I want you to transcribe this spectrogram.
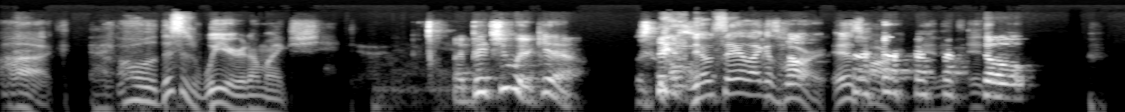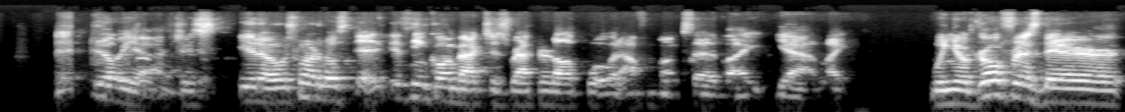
fuck. Like, oh, this is weird. I'm like, shit. like, bitch, you would get out. You know what I'm saying? Like, it's hard. It's hard, man. It, it, So, you oh, know, yeah, just you know, it's one of those. I think going back, just wrapping it up with what Alpha Monk said. Like, yeah, like when your girlfriend's there,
